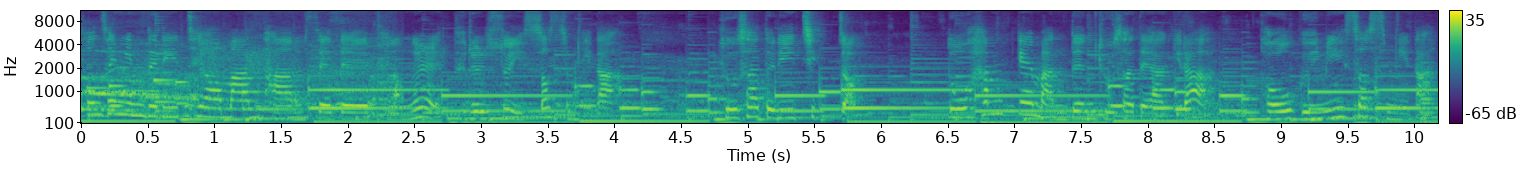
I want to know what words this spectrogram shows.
선생님들이 체험한 다음 세대의 부흥을 들을 수 있었습니다. 교사들이 직접 또 함께 만든 교사대학이라 더욱 의미 있었습니다.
